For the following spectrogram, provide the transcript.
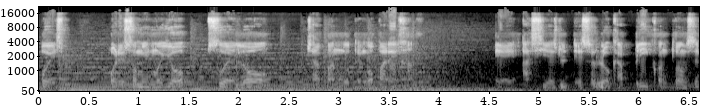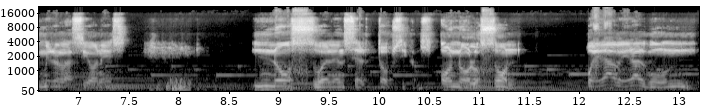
pues por eso mismo yo suelo, o sea, cuando tengo pareja, eh, así es, eso es lo que aplico. Entonces mis relaciones no suelen ser tóxicos o no lo son. Puede haber algún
